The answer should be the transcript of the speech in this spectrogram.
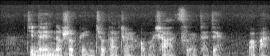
今天的视频就到这，我们下次再见，拜拜。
